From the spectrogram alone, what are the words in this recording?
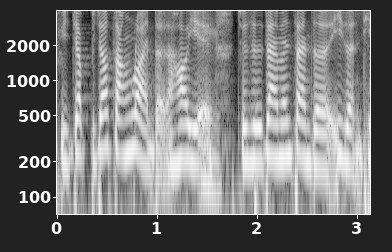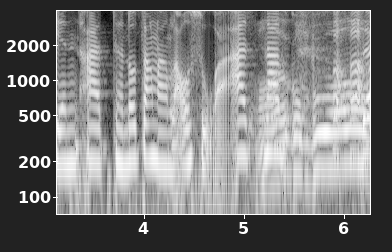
比较比较脏乱的，然后也就是在那边站着一整天啊，很多蟑螂老鼠啊啊，那好恐怖哦！对，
